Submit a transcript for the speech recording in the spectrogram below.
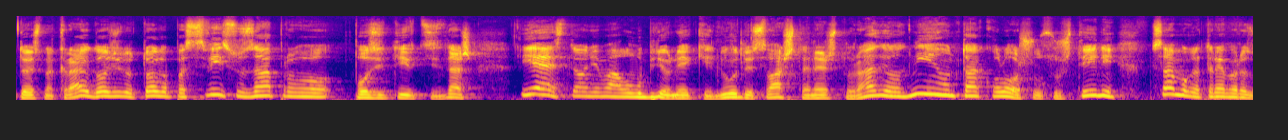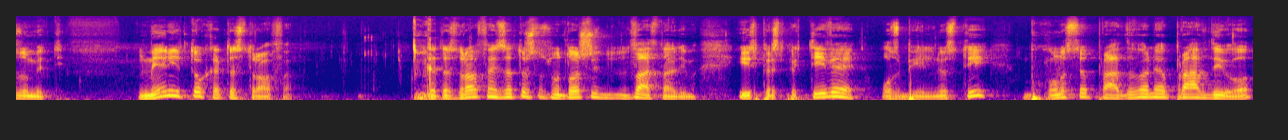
To jest na kraju dođe do toga, pa svi su zapravo pozitivci. Znaš, jeste, on je malo ubio neke ljude, svašta je nešto uradio, ali nije on tako loš u suštini, samo ga treba razumeti. Meni je to katastrofa. Katastrofa je zato što smo došli do dva stadijuma. Iz perspektive ozbiljnosti, bukvalno se opravdava neopravdivo,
